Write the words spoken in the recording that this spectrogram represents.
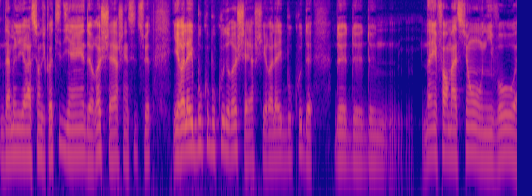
d'amélioration, du quotidien, de recherche, ainsi de suite. Il relaye beaucoup, beaucoup de recherches, il relaye beaucoup de, de, d'informations au niveau,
